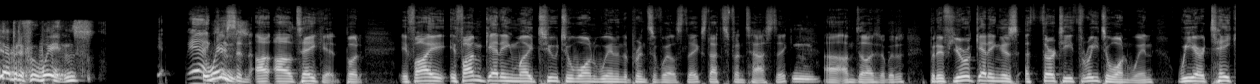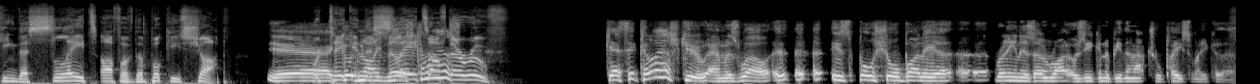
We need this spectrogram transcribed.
Yeah, but if it wins, yeah, listen, I'll, I'll, take it. But if I if I'm getting my two to one win in the Prince of Wales Stakes, that's fantastic. Mm. Uh, I'm delighted with it. But if you're getting us a thirty three to one win, we are taking the slates off of the bookies' shop. Yeah, we're taking the slates off ask, their roof. Get it? Can I ask you, Em, as well? Is Bolshoi Ballet uh, uh, running in his own right, or is he going to be the natural pacemaker there?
